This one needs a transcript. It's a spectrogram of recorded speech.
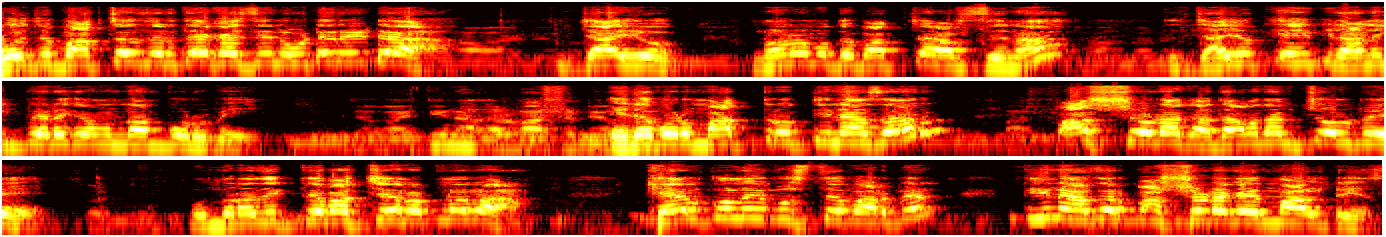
ওই যে বাচ্চা যেটা দেখাইছেন ওটার এটা? যাই হোক নরের মতো বাচ্চা আসছে না? যাই হোক এই রানিক পেয়ারা কেমন দাম পড়বে? এটা পড়বে মাত্র তিন হাজার পাঁচশো টাকা দাম দাম চলবে। বন্ধুরা দেখতে পাচ্ছেন আপনারা? খেয়াল করলেই বুঝতে পারবেন তিন হাজার পাঁচশো টাকায় মাল্টেস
